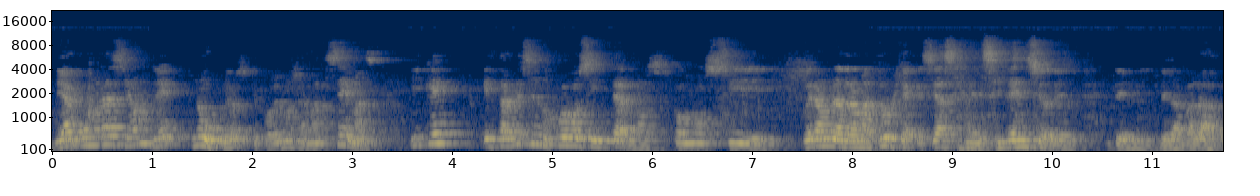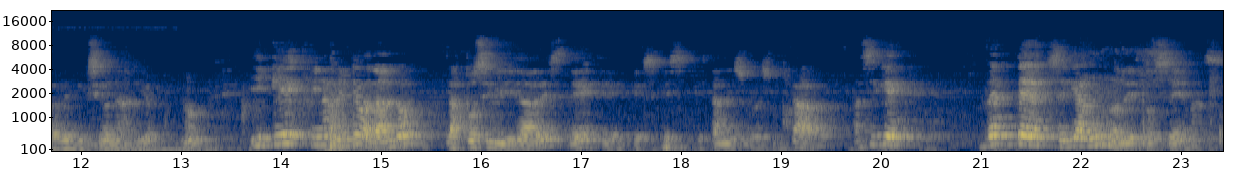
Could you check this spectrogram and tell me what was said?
de acumulación de núcleos que podemos llamar semas y que establecen los juegos internos como si fuera una dramaturgia que se hace en el silencio de, la palabra, del diccionario, y que finalmente va dando las posibilidades de, eh, que, están en su resultado. Así que verter sería uno de estos semas.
